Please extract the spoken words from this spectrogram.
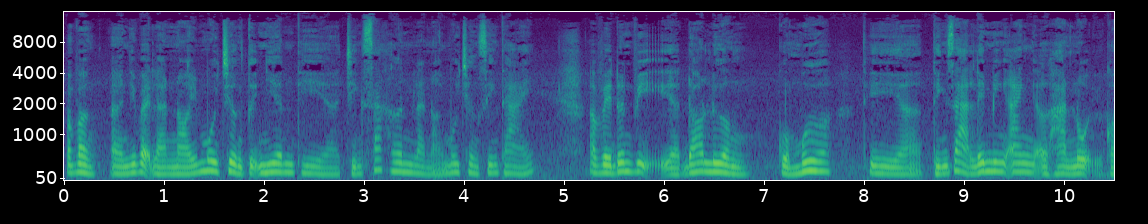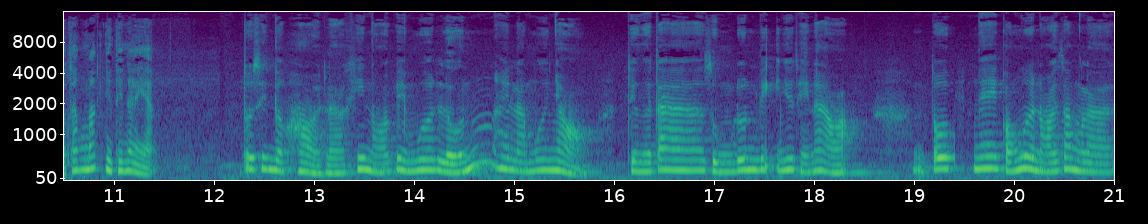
Vâng, à, như vậy là nói môi trường tự nhiên thì à, chính xác hơn là nói môi trường sinh thái. À, về đơn vị đo lường của mưa thì à, tính giả Lê Minh Anh ở Hà Nội có thắc mắc như thế này ạ. Tôi xin được hỏi là khi nói về mưa lớn hay là mưa nhỏ thì người ta dùng đơn vị như thế nào ạ? Tôi nghe có người nói rằng là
